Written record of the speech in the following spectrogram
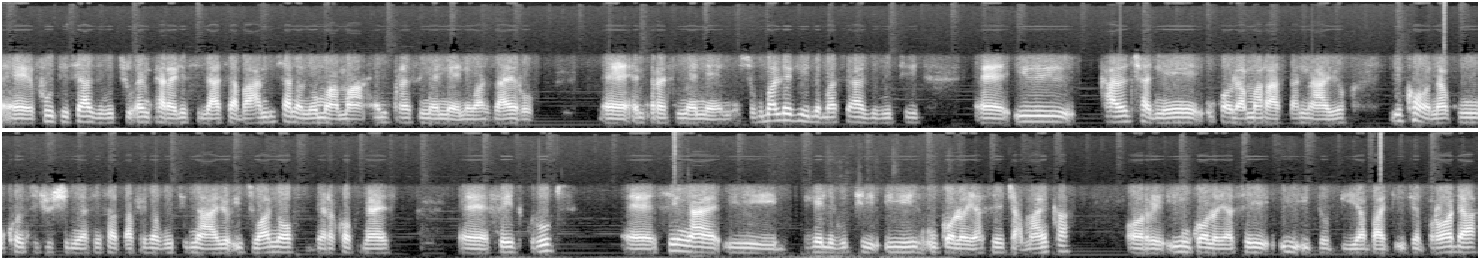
Eh futhi siyazi ukuthi uemperor Haile Selassie abahambisana nomama Empress Menene wa Zaire eh Empress Menene so kubalulekile masiyazi ukuthi eh i culture ne inkolo amarasta nayo ikhona ku-constitution yase-south africa ukuthi nayo it's one of the recognized uh, faith groups. Eh singayibekeli ukuthi inkolo yase-jamaica or inkolo yase-ethiopia but it's a broader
